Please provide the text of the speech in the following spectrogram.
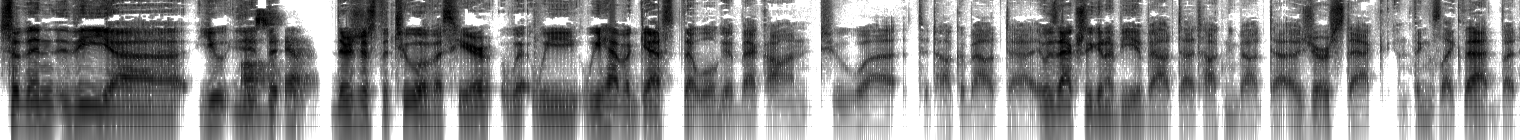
So then the uh, you awesome. the, yeah. there's just the two of us here. We, we, we have a guest that we'll get back on to uh, to talk about. Uh, it was actually going to be about uh, talking about uh, Azure Stack and things like that, but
